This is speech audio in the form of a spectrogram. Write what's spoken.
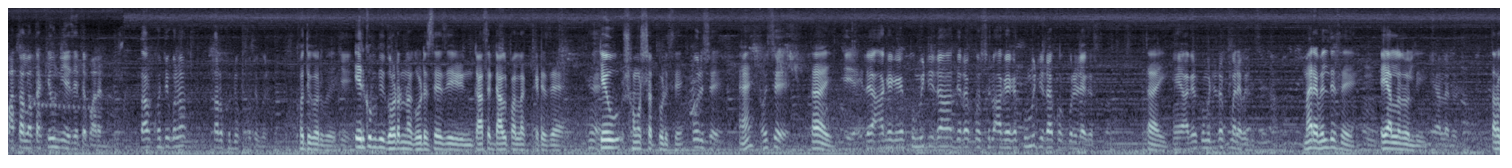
পাতালতা কেউ নিয়ে যেতে পারে না। তার ক্ষতি ক্ষতি ক্ষতি করল ক্ষতি করবে। এরকম কি ঘটনা ঘটেছে যে গাছের ডালপালা কেটে যায়? হ্যাঁ, কেউ সমস্যা পড়েছে? করেছে হ্যাঁ? হয়েছে। তাই? এটা আগেকার কমিটিরা যেটা করছিল আগেকার কমিটিরা ক- করে তাই? হ্যাঁ আগের কমিটিটা মেরে ফেলেছে। মারা ফেলতেছে? এই আল্লাহর অলি আল্লাহর তার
